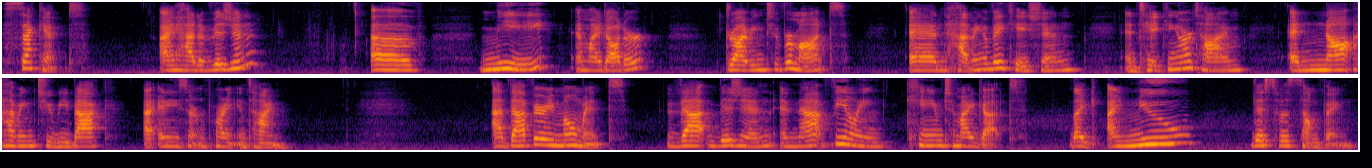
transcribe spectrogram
second, I had a vision of me and my daughter driving to Vermont and having a vacation and taking our time and not having to be back at any certain point in time. at that very moment, that vision and that feeling came to my gut. Like I knew this was something.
